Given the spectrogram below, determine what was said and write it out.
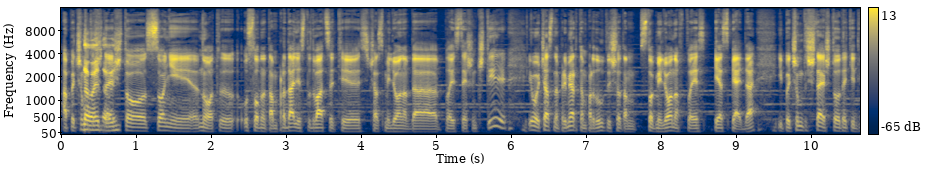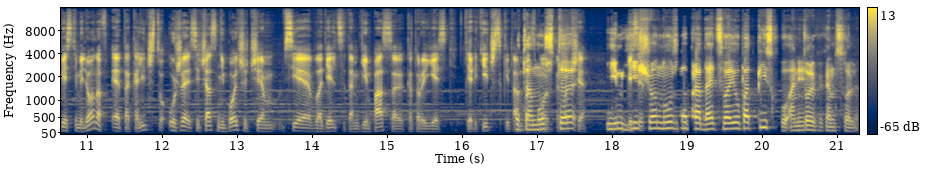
А почему Давай, ты считаешь, давай. что Sony, ну вот, э, условно, там продали 120 э, сейчас миллионов до PlayStation 4, и вот сейчас, например, там продадут еще там 100 миллионов PS, PS5, да? И почему ты считаешь, что вот эти 200 миллионов, это количество уже сейчас не больше, чем все владельцы там Game Pass а, которые есть теоретически там, Потому что вообще? Им Если- еще нужно продать свою подписку, а не только консоли.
